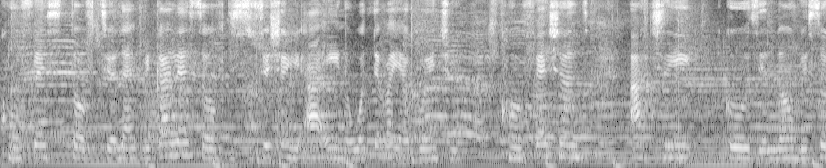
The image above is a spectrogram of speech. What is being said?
confess stuff to your life, regardless of the situation you are in or whatever you're going through. Confessions actually goes a long way. So,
